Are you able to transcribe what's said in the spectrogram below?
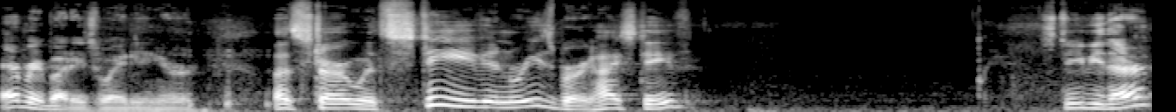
everybody's waiting here. Let's start with Steve in Reedsburg. Hi, Steve. Steve, you there?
